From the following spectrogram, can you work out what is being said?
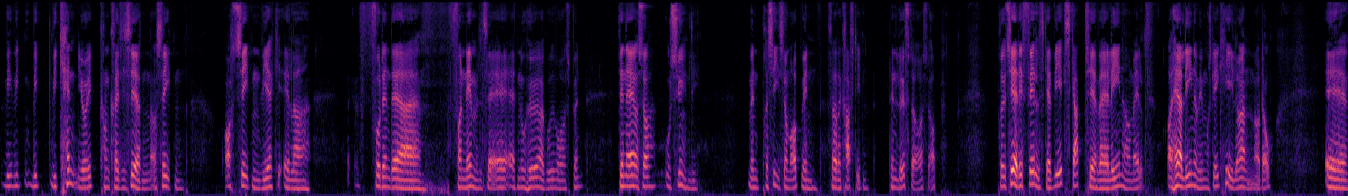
Vi, vi, vi, vi kan jo ikke konkretisere den og se den, og se den virke, eller få den der fornemmelse af, at nu hører Gud vores bøn. Den er jo så usynlig. Men præcis som opvinden, så er der kraft i den. Den løfter os op. Prioriter det fællesskab. Vi er ikke skabt til at være alene om alt. Og her ligner vi måske ikke helt ørnen, og dog. Øh,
